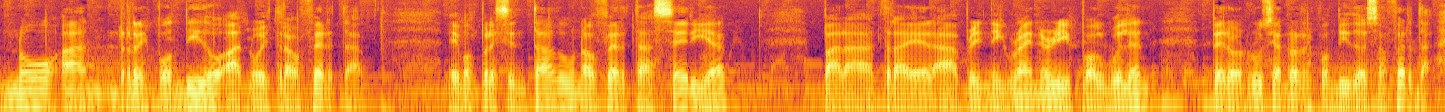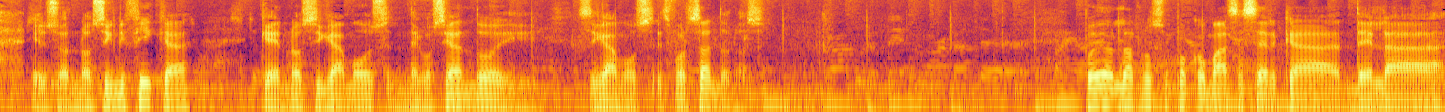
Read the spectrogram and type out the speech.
No han respondido a nuestra oferta. Hemos presentado una oferta seria para traer a Britney Griner y Paul Whelan, pero Rusia no ha respondido a esa oferta. Eso no significa que no sigamos negociando y sigamos esforzándonos. ¿Puede hablarnos un poco más acerca de la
